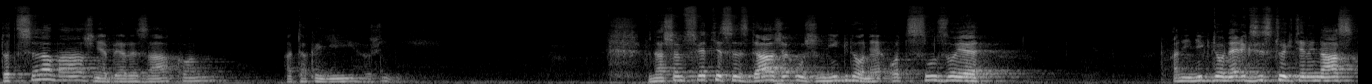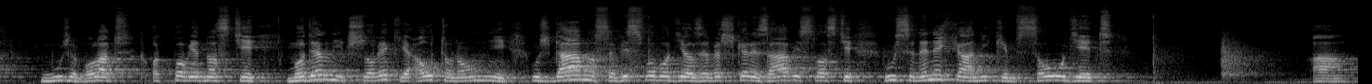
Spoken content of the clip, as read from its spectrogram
docela vážně bere zákon a také její hřích. V našem světě se zdá, že už nikdo neodsuzuje, ani nikdo neexistuje, který nás může volat k odpovědnosti. Moderní člověk je autonomní, už dávno se vysvobodil ze veškeré závislosti, už se nenechá nikým soudit. A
